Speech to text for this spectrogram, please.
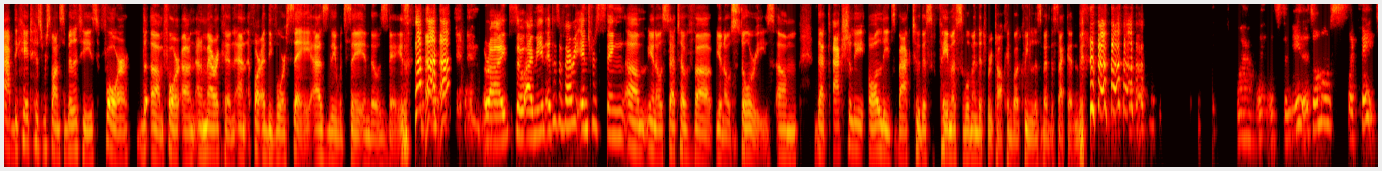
abdicate his responsibilities for the um for an, an American and for a divorcee, as they would say in those days. right. So I mean it is a very interesting um, you know, set of uh, you know, stories um that actually all leads back to this famous woman that we're talking about, Queen Elizabeth II. wow, it's amazing. It's almost like fate.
